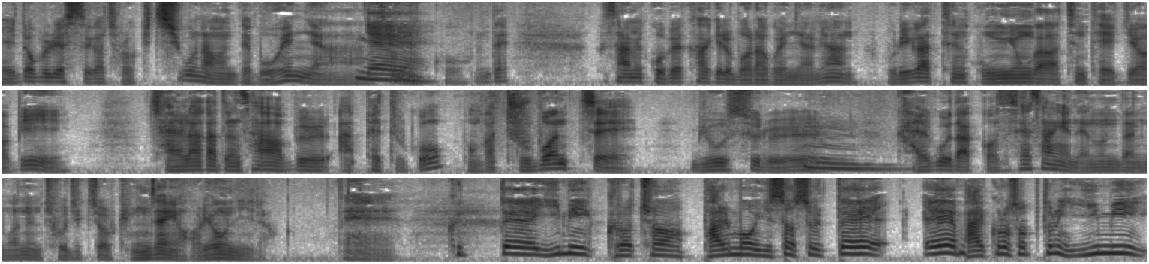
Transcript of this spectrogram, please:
AWS가 저렇게 치고 나오는데 뭐 했냐 예. 손 놓고. 근데 그 사람이 고백하기를 뭐라고 했냐면 우리 같은 공룡과 같은 대기업이 잘 나가던 사업을 앞에 두고 뭔가 두 번째 묘수를 음. 갈고 닦아서 세상에 내놓는다는 거는 조직적으로 굉장히 어려운 일이라고. 네. 그때 이미 그렇죠. 발모 있었을 때의 마이크로소프트는 이미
